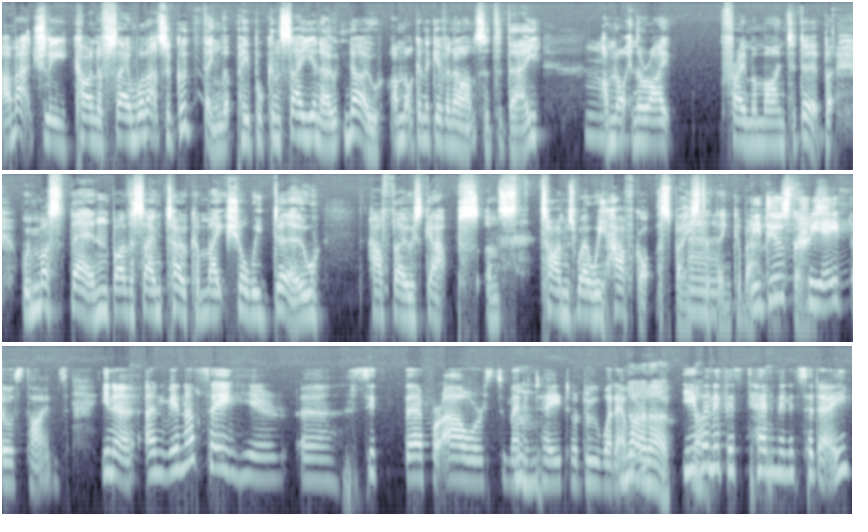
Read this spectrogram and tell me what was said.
I'm actually kind of saying, well, that's a good thing that people can say, you know, no, I'm not going to give an answer today. I'm not in the right frame of mind to do it. But we must then, by the same token, make sure we do have those gaps and s- times where we have got the space to think about. we do these create those times, you know, and we're not saying here uh, sit there for hours to meditate or do whatever. No, no, Even if it's 10 minutes a day,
